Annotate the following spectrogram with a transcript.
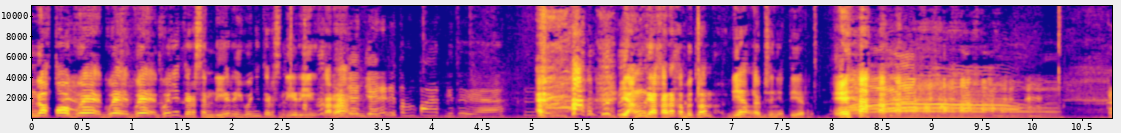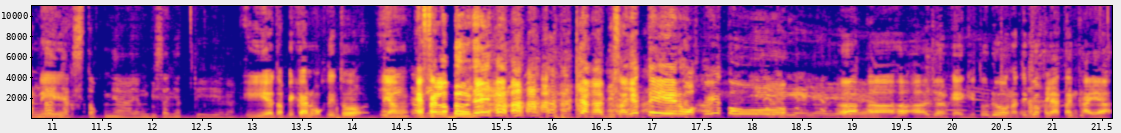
Enggak kok gue gue gue gue nyetir sendiri gue nyetir sendiri. Karena Janjiannya di tempat gitu ya. ya enggak karena kebetulan dia nggak bisa nyetir. Eh Kan Nih. banyak stoknya yang bisa nyetir. iya tapi kan waktu itu yang lagi- available-nya ya yang nggak bisa nyetir waktu itu Iya iya iya. Eh, eh, eh, eh, jangan kayak gitu dong nanti gue kelihatan kayak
